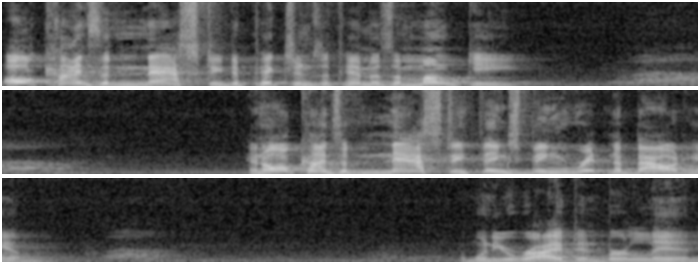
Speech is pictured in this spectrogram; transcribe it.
all kinds of nasty depictions of him as a monkey. Wow. And all kinds of nasty things being written about him. Wow. And when he arrived in Berlin,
